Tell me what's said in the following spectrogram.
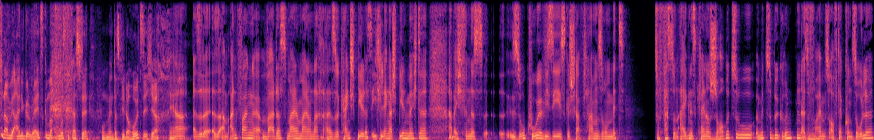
Dann haben wir einige Raids gemacht und mussten feststellen, Moment, das wiederholt sich ja. Ja, also, also am Anfang äh, war das meiner Meinung nach also kein Spiel, das ich länger spielen möchte. Aber ich finde es äh, so cool, wie sie es geschafft haben, so mit so fast so ein eigenes kleines Genre zu mit zu begründen, also vor allem so auf der Konsole,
